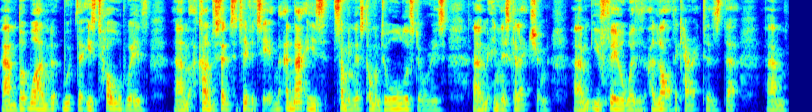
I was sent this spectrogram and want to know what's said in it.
um, but one that is told with um, a kind of sensitivity, and, and that is something that's common to all the stories um, in this collection. you feel with a lot of the characters that um,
